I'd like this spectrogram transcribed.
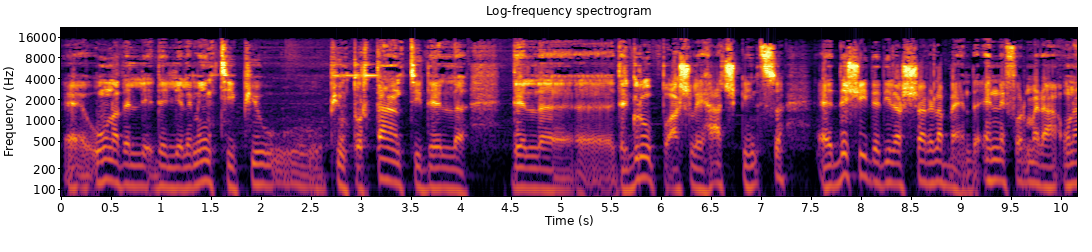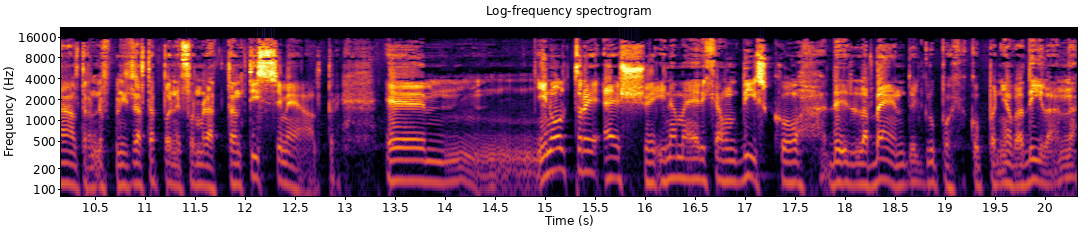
eh, uno delle- degli elementi più, più importanti del, del, eh, del gruppo, Ashley Hutchins, eh, decide di lasciare la band e ne formerà un'altra, in realtà poi ne formerà tantissime altre. Ehm, inoltre esce in America un disco della band, il gruppo che accompagnava Dylan,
